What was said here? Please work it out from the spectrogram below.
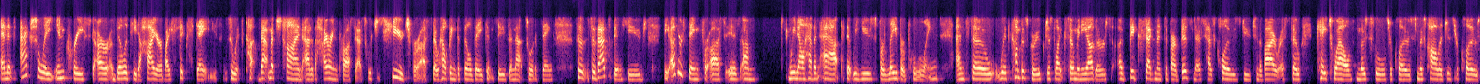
and it's actually increased our ability to hire by six days. So it's cut that much time out of the hiring process, which is huge for us. So helping to fill vacancies and that sort of thing. So, so that's been huge. The other thing for us is um, we now have an app that we use for labor pooling. And so, with Compass Group, just like so many others, a big segment of our business has closed due to the virus. So, K 12, most schools are closed, most colleges are closed,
